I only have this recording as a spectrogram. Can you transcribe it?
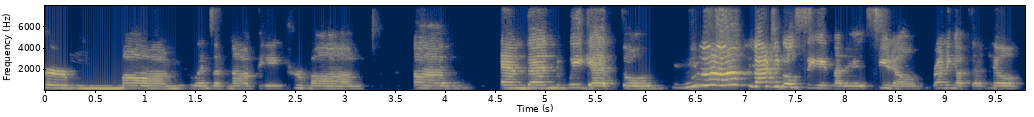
her mom, who ends up not being her mom. Um, and then we get the magical scene that is, you know, running up that hill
